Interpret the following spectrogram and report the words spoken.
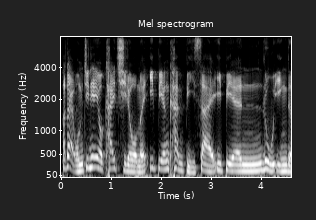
阿戴，我们今天又开启了我们一边看比赛一边录音的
